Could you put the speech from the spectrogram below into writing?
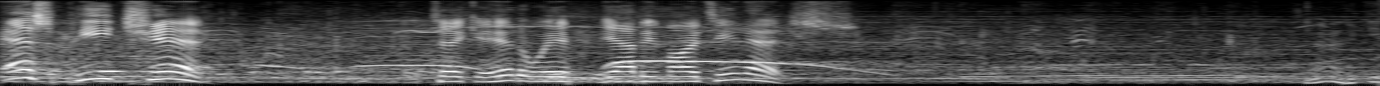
S.P. Chen to take a hit away from Gabby Martinez. Yeah, I think he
